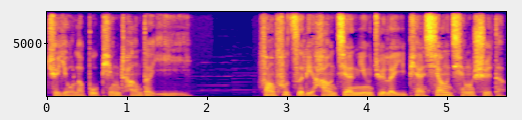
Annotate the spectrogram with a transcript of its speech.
却有了不平常的意义。仿佛字里行间凝聚了一片乡情似的。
